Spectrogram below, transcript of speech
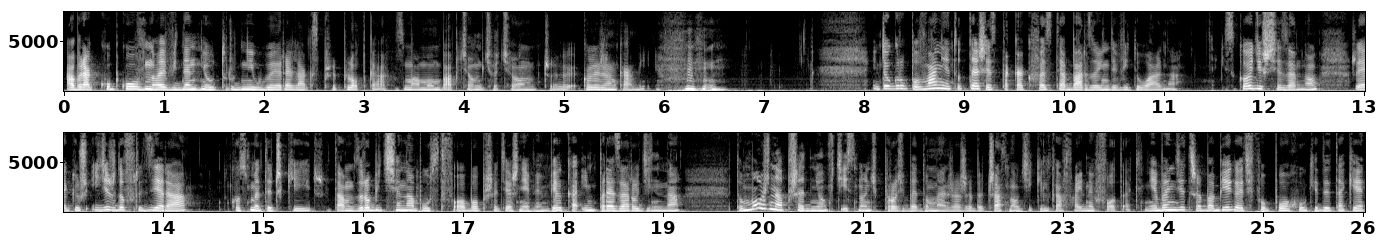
A brak kubków, no ewidentnie utrudniłby relaks przy plotkach z mamą, babcią, ciocią czy koleżankami. I to grupowanie to też jest taka kwestia bardzo indywidualna. I zgodzisz się ze mną, że jak już idziesz do fryzjera, kosmetyczki, czy tam zrobić się nabóstwo, bo przecież, nie wiem, wielka impreza rodzinna, to można przed nią wcisnąć prośbę do męża, żeby czasnął ci kilka fajnych fotek. Nie będzie trzeba biegać w popłochu, kiedy takie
